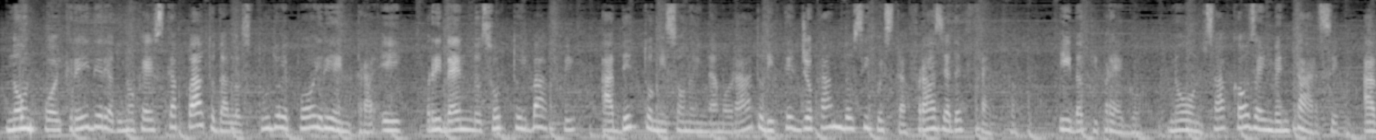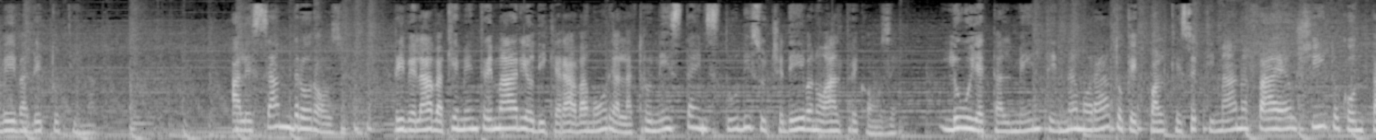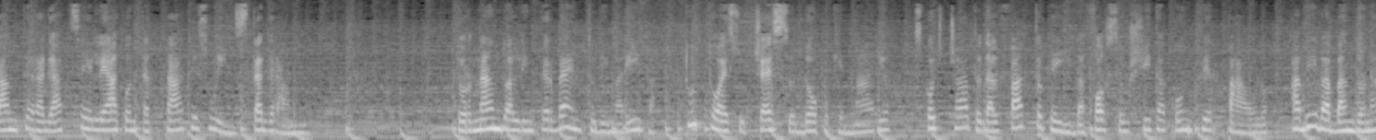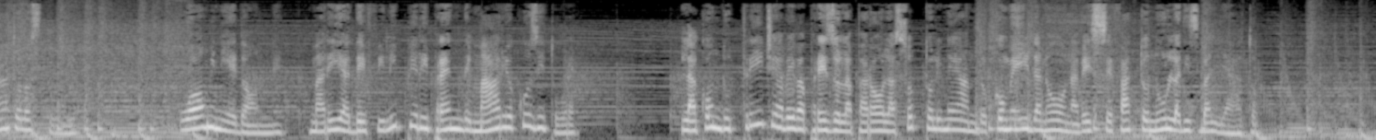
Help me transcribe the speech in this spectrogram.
Non puoi credere ad uno che è scappato dallo studio e poi rientra e, ridendo sotto i baffi, ha detto mi sono innamorato di te giocandosi questa frase ad effetto. Ida ti prego, non sa cosa inventarsi, aveva detto Tina. Alessandro Rosico, rivelava che mentre Mario dichiarava amore alla tronista in studi succedevano altre cose. Lui è talmente innamorato che qualche settimana fa è uscito con tante ragazze e le ha contattate su Instagram. Tornando all'intervento di Marita, tutto è successo dopo che Mario, scocciato dal fatto che Ida fosse uscita con Pierpaolo, aveva abbandonato lo studio. Uomini e donne, Maria De Filippi riprende Mario Cositore. La conduttrice aveva preso la parola sottolineando come Ida non avesse fatto nulla di sbagliato.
